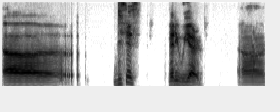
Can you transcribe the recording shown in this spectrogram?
uh, this is very weird. Uh,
